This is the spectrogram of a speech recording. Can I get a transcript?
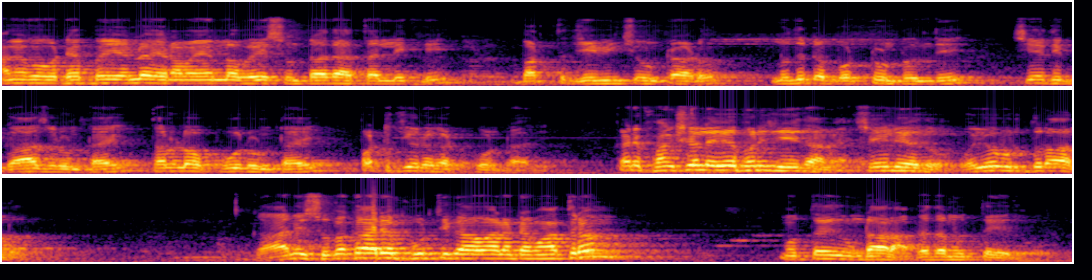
ఆమెకు ఒక డెబ్బై ఏళ్ళలో ఎనభై ఏళ్ళలో వయసు ఉంటుంది ఆ తల్లికి. భర్త జీవించి ఉంటాడు. నుదుట బొట్టు ఉంటుంది. చేతికి గాజులు ఉంటాయి. తలలో పూలు ఉంటాయి. పట్టు చీర కట్టుకుంటుంది. కానీ ఫంక్షన్లో ఏ పని చేయదు ఆమె. చేయలేదు. వయో వృద్ధురాలు కానీ శుభకార్యం పూర్తి కావాలంటే మాత్రం ముత్తైదు ఉండాలా? పెద్ద ముత్తైదు.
